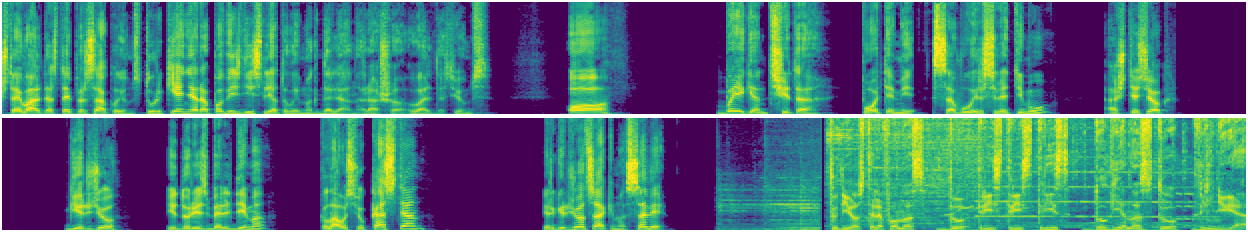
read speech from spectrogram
Štai Valdas taip ir sako jums, Turkija nėra pavyzdys Lietuvai Magdalena, rašo Valdas jums. O baigiant šitą potėmį savų ir svetimų, aš tiesiog girdžiu į duris beldimą, klausiu, kas ten, ir girdžiu atsakymą, savi. Studijos telefonas 2333 212 Vilniuje.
